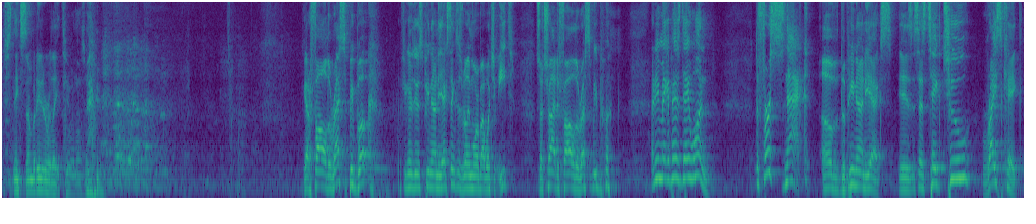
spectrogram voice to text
Just need somebody to relate to in those. You gotta follow the recipe book. If you're gonna do this P90X thing, it's really more about what you eat. So I tried to follow the recipe book. I didn't even make it past day one. The first snack of the P90X is it says take two rice cake.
